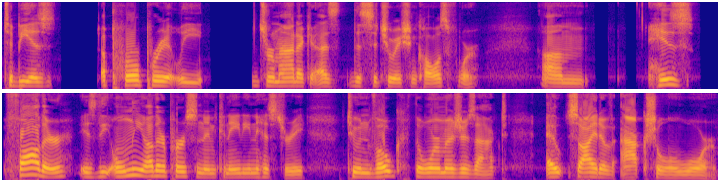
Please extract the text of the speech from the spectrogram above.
to be as appropriately dramatic as the situation calls for. Um, his father is the only other person in Canadian history to invoke the War Measures Act outside of actual war.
